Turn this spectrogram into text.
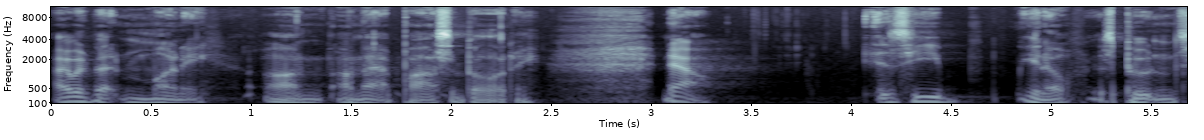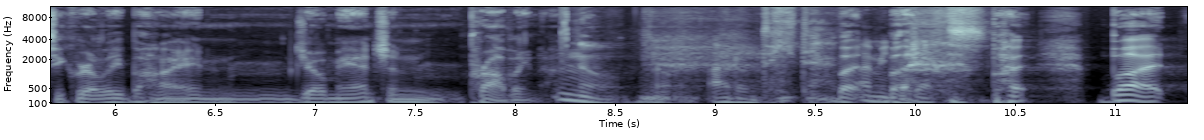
I would bet money on on that possibility. Now, is he you know is Putin secretly behind Joe Manchin? Probably not. No, no, I don't think that. But I mean, but, that's but but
